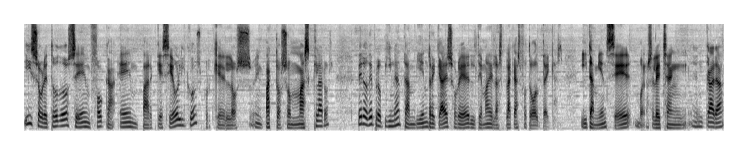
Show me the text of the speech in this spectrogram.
Y sobre todo se enfoca en parques eólicos, porque los impactos son más claros, pero de propina también recae sobre el tema de las placas fotovoltaicas. Y también se, bueno, se le echa en cara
